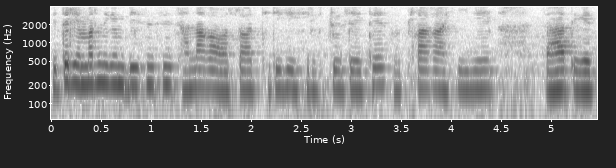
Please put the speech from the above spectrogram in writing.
бид нар ямар нэгэн бизнесийн санаагаа олоод тэрийг хэрэгжүүлээ те судалгаагаа хийгээд за тэгээд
